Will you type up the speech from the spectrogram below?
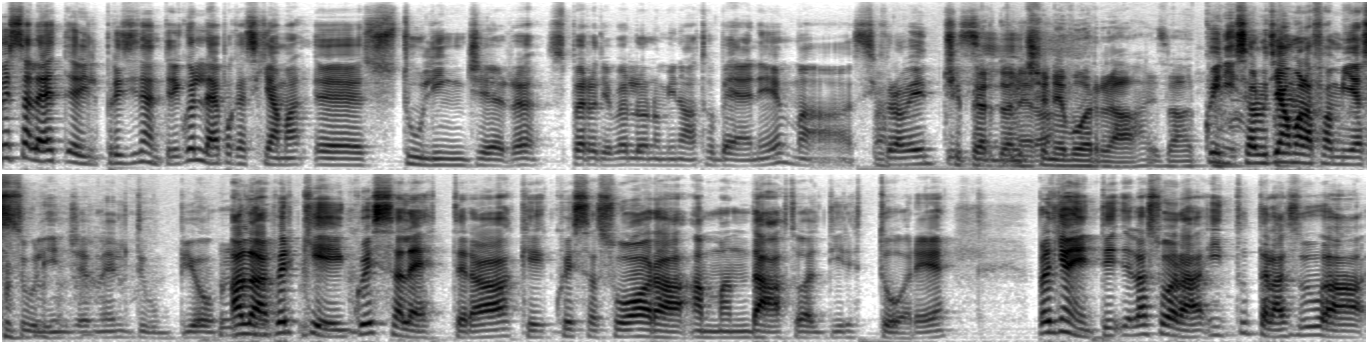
Questa lettera, il presidente di quell'epoca si chiama eh, Stuhlinger, spero di averlo nominato bene, ma sicuramente ci sì. perdonerà. Ce ne vorrà, esatto. Quindi salutiamo la famiglia Stuhlinger nel dubbio. Allora, perché in questa lettera che questa suora ha mandato al direttore, praticamente la suora in tutta la sua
